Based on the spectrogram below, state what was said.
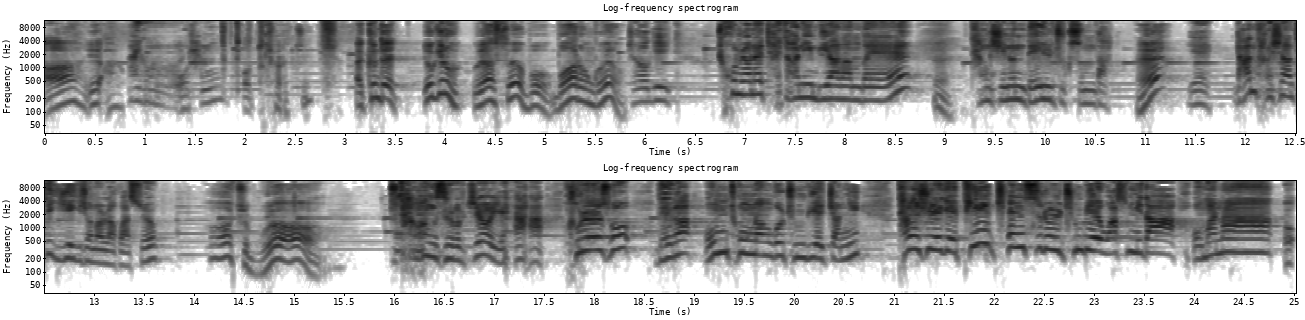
아, 예, 아, 아이고, 참. 어떻게 알았지? 아, 근데 여기는 왜 왔어요? 뭐, 뭐 하러 온 거예요? 저기, 초면에 대단히 미안한데, 예. 당신은 내일 죽습니다. 에? 예, 난 당신한테 이 얘기 전하려고 왔어요. 아, 저 뭐야? 당황스럽죠? 야, 그래서 내가 엄청난 걸 준비했잖니? 당신에게 빅 찬스를 준비해 왔습니다. 어머나. 어,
